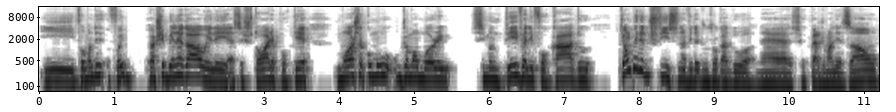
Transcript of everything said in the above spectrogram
E foi, uma, foi eu achei bem legal ele essa história porque mostra como o Jamal Murray se manteve ali focado, que é um período difícil na vida de um jogador, né? Se recupera de uma lesão,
